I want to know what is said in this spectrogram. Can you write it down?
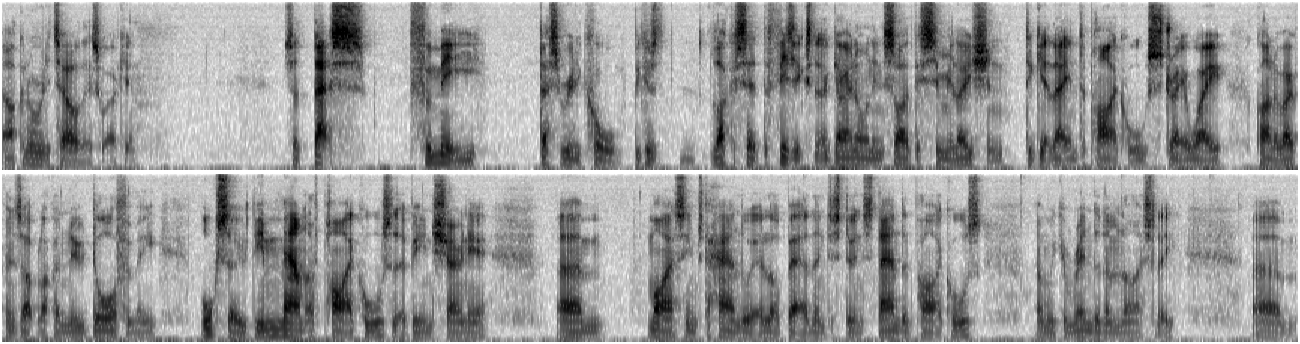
I can already tell that it's working. So that's, for me, that's really cool because, like I said, the physics that are going on inside this simulation to get that into particles straight away kind of opens up like a new door for me. Also, the amount of particles that are being shown here, um, Maya seems to handle it a lot better than just doing standard particles, and we can render them nicely. Um,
